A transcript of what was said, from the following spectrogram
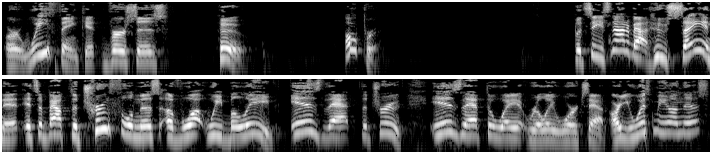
or we think it versus who? Oprah. But see, it's not about who's saying it, it's about the truthfulness of what we believe. Is that the truth? Is that the way it really works out? Are you with me on this?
